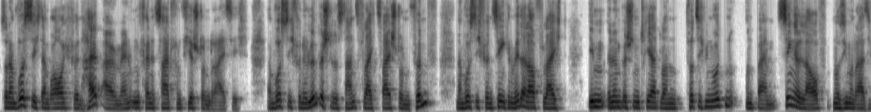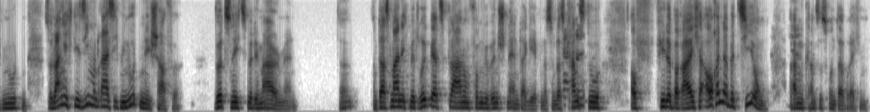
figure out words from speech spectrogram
So, dann wusste ich, dann brauche ich für einen Halb Ironman ungefähr eine Zeit von 4 Stunden 30. Dann wusste ich für eine olympische Distanz vielleicht 2 Stunden 5. Dann wusste ich für einen 10 Kilometer Lauf vielleicht im olympischen Triathlon 40 Minuten und beim Single-Lauf nur 37 Minuten. Solange ich die 37 Minuten nicht schaffe, wird es nichts mit dem Ironman. Und das meine ich mit Rückwärtsplanung vom gewünschten Endergebnis. Und das kannst du auf viele Bereiche, auch in der Beziehung, ja. kannst du es runterbrechen.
